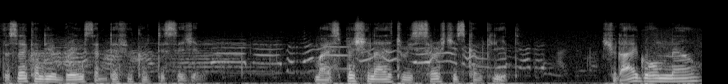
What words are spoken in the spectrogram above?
the second year brings a difficult decision. My specialized research is complete. Should I go home now?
